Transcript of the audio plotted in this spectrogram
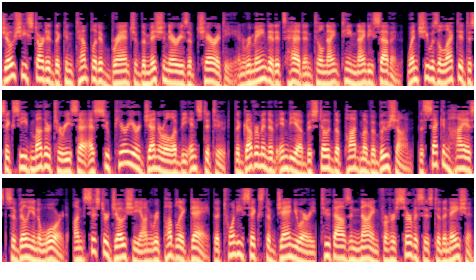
Joshi started the contemplative branch of the Missionaries of Charity and remained at its head until 1997, when she was elected to succeed Mother Teresa as Superior General of the Institute. The Government of India bestowed the Padma Vibhushan, the second highest civilian award, on Sister Joshi on Republic Day, the 26th of January 2009 for her services to the nation.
